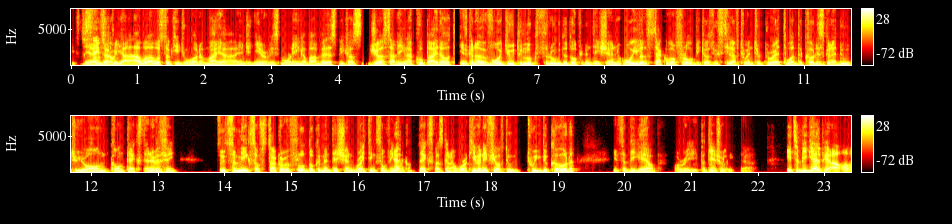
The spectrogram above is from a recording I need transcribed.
It's the Yeah, same exactly. story. Yeah, I, I was talking to one of my uh, engineer this morning about this because just having a copilot is going to avoid you to look through the documentation or even Stack Overflow because you still have to interpret what the code is going to do to your own context and everything. So it's a mix of Stack Overflow documentation, writing something Yeah. in context that's going to work. Even if you have to tweak the code, it's a big help already potentially. Yeah. It's a big help yeah, uh,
